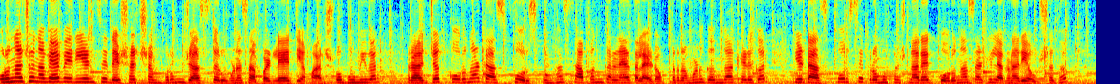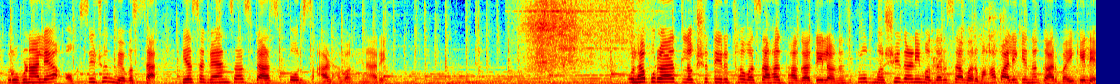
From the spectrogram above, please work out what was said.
कोरोनाच्या नव्या व्हेरियंटचे देशात शंभरहून जास्त रुग्ण सापडले आहेत या पार्श्वभूमीवर राज्यात कोरोना टास्क फोर्स पुन्हा स्थापन करण्यात आलाय. डॉक्टर रमण गंगाखेडकर या टास्क फोर्सचे प्रमुख असणार आहेत. कोरोनासाठी लागणारी औषधं रुग्णालय ऑक्सिजन व्यवस्था या सगळ्यांचाच टास्क फोर्स आढावा घेणार आहे. कोल्हापुरात लक्षतीर्थ वसाहत भागातील अनधिकृत मशीद आणि मदरसावर महापालिकेनं कारवाई केली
